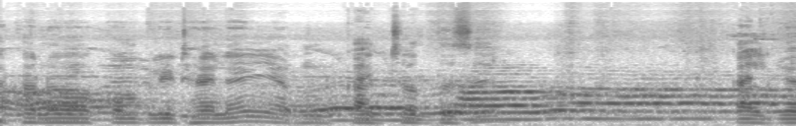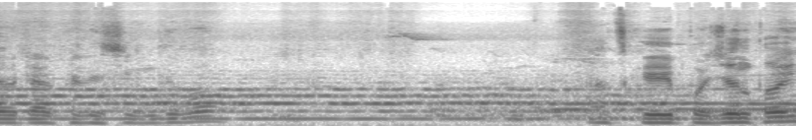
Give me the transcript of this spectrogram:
এখনও কমপ্লিট হয় নাই, এখন কাজ চলতেছে। কালকে ওটা ফিনিশিং দেবো। আজকে এই পর্যন্তই।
